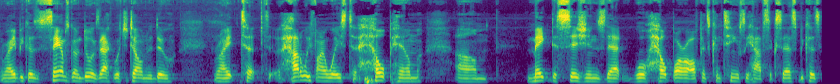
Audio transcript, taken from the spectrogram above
right? Because Sam's going to do exactly what you tell him to do, right? To, to how do we find ways to help him? Um, make decisions that will help our offense continuously have success because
